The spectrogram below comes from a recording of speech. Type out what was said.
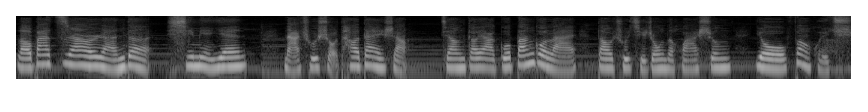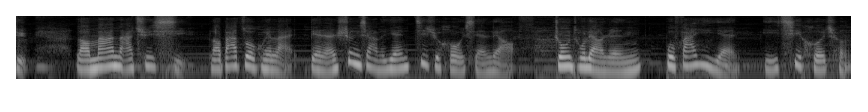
老爸自然而然地熄灭烟，拿出手套戴上，将高压锅搬过来，倒出其中的花生，又放回去。老妈拿去洗，老爸坐回来，点燃剩下的烟，继续和我闲聊。中途两人不发一言，一气呵成。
